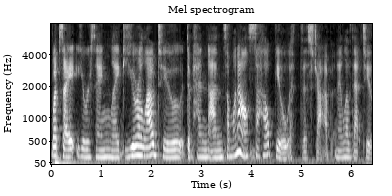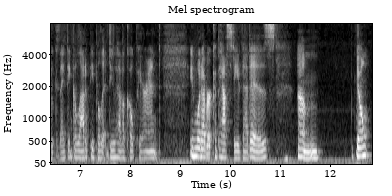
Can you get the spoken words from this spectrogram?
website you were saying like you're allowed to depend on someone else to help you with this job, and I love that too because I think a lot of people that do have a co-parent, in whatever capacity that is, um, don't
